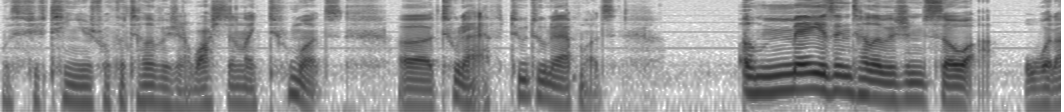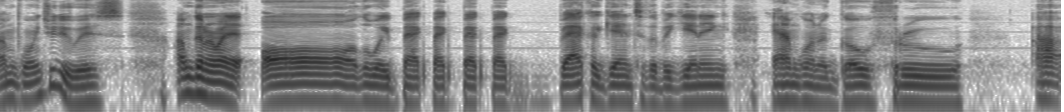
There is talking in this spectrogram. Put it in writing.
with 15 years worth of television. I watched it in like two months, uh, two and a half, two two and a half months amazing television. So what I'm going to do is I'm gonna write it all the way back, back, back, back, back again to the beginning, and I'm gonna go through. Uh,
